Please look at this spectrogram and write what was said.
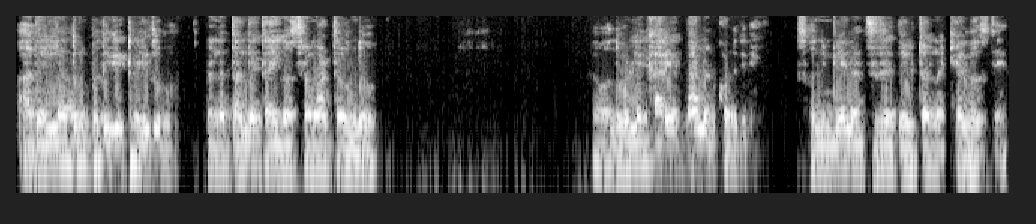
ಅದೆಲ್ಲದನ್ನು ಬದಿಗಿಟ್ರೆ ಇದು ನನ್ನ ತಂದೆ ತಾಯಿಗೋಸ್ಕರ ಮಾಡ್ತಾ ಒಂದು ಒಂದು ಒಳ್ಳೆ ಕಾರ್ಯ ನಾನು ಅನ್ಕೊಂಡಿದ್ದೀನಿ. ಸೊ ನಿಮ್ಗೆ ಏನ್ ಅನ್ಸಿದ್ರೆ ದಯವಿಟ್ಟು ಕೇಳಬಸ್ತೀನಿ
